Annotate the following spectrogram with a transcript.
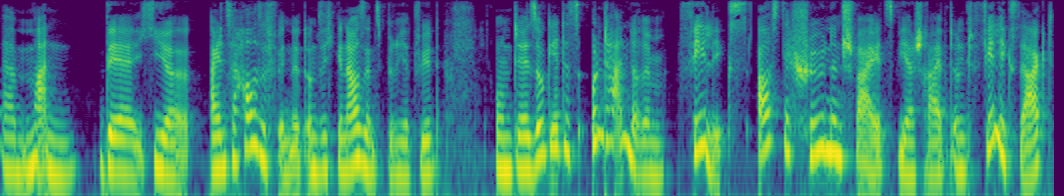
äh, Mann, der hier ein Zuhause findet und sich genauso inspiriert fühlt. Und äh, so geht es unter anderem Felix aus der schönen Schweiz, wie er schreibt. Und Felix sagt,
